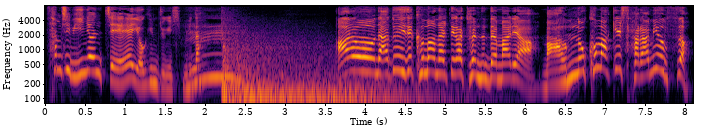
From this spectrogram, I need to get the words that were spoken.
32년째 역임 중이십니다. 아유, 나도 이제 그만할 때가 됐는데 말이야. 마음 놓고 맡길 사람이 없어.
